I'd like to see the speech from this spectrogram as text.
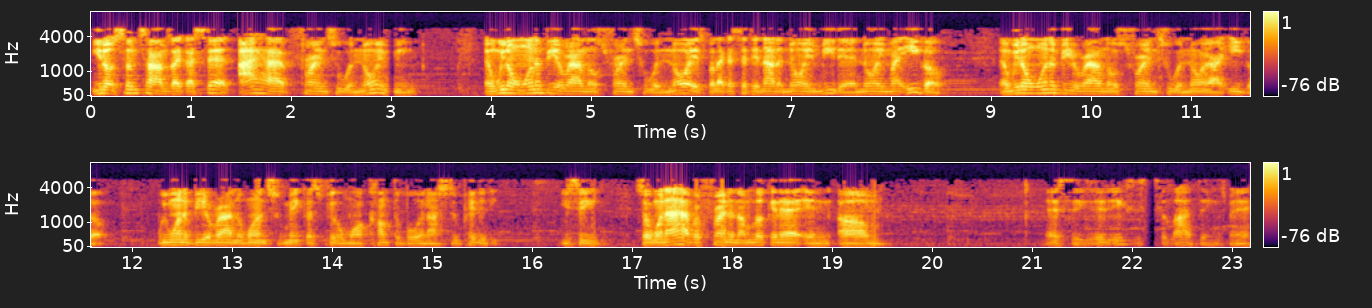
you know, sometimes, like I said, I have friends who annoy me, and we don't want to be around those friends who annoy us. But like I said, they're not annoying me; they're annoying my ego, and we don't want to be around those friends who annoy our ego. We want to be around the ones who make us feel more comfortable in our stupidity. You see, so when I have a friend and I'm looking at and um, let's see, it, it's, a lot of things, man.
